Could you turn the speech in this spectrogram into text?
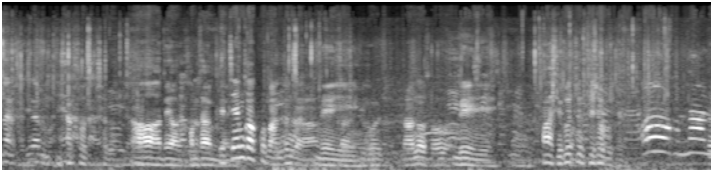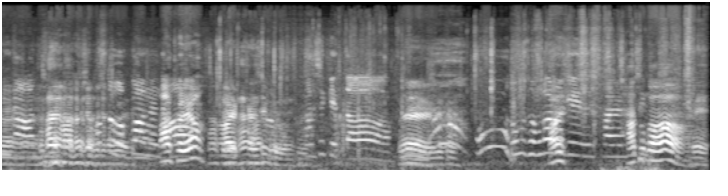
그래서 네. 이삭소스처럼. 아, 네. 감사합니다. 그 잼 갖고 만든 거야. 네, 그러니까 예. 이거 나눠서 네. 예. 하나씩 이것 좀 드셔보세요. 어, 감사합니다. 네. 사장님 하나 드셔보세요. 또 먹고 하면 아 그래요? 아 그래요? 간식으로. 네. 맛있겠다. 네, 그래서 오, 너무 정갈하게 잘. 자두가 네.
